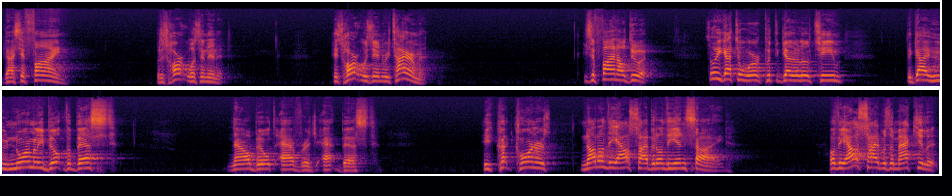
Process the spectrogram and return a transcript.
The guy said, Fine. But his heart wasn't in it. His heart was in retirement. He said, Fine, I'll do it. So he got to work, put together a little team. The guy who normally built the best now built average at best. He cut corners not on the outside, but on the inside. Oh, the outside was immaculate.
